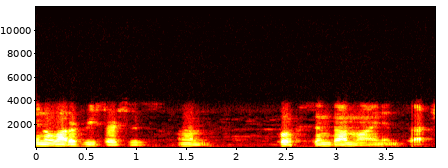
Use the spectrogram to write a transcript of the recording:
in a lot of resources, um, books and online and such.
